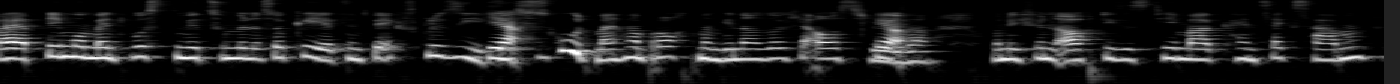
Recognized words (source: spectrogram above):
Weil ab dem Moment wussten wir zumindest, okay, jetzt sind wir exklusiv. Ja. Das ist gut. Manchmal braucht man genau solche Auslöser. Und ich finde auch dieses Thema kein Sex haben,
